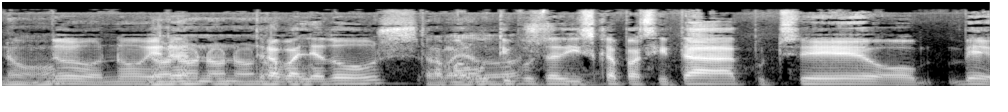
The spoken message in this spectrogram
No, No, no, eren treballadors, amb algun tipus de discapacitat, potser, o bé,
